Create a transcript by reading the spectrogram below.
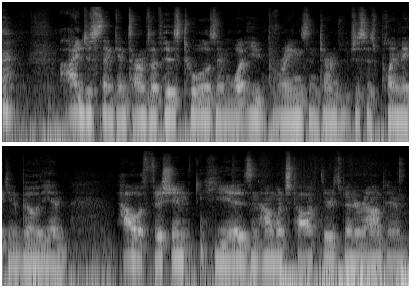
I just think in terms of his tools and what he brings in terms of just his playmaking ability and how efficient he is and how much talk there's been around him.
